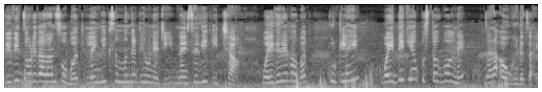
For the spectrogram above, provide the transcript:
विविध जोडीदारांसोबत लैंगिक संबंध ठेवण्याची नैसर्गिक इच्छा वगैरेबाबत कुठलंही वैद्यकीय पुस्तक बोलणे जरा अवघडच आहे.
